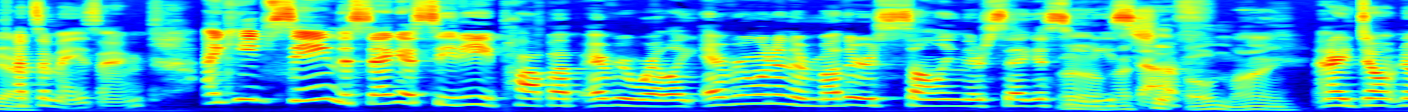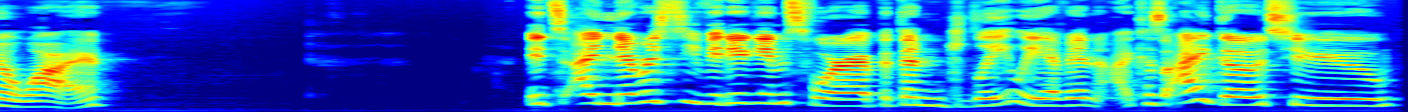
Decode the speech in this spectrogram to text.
Yeah, That's amazing. I keep seeing the Sega CD pop up everywhere. Like everyone and their mother is selling their Sega Oh, CD I stuff. still own mine. and I don't know why. It's I never see video games for it, but then lately I've been because I go to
